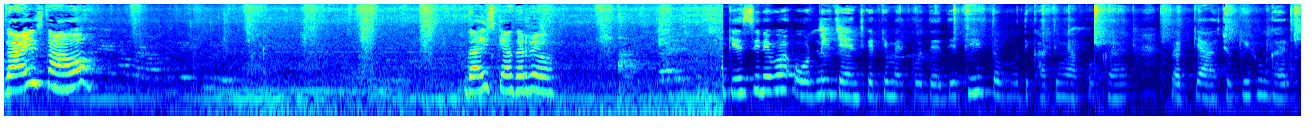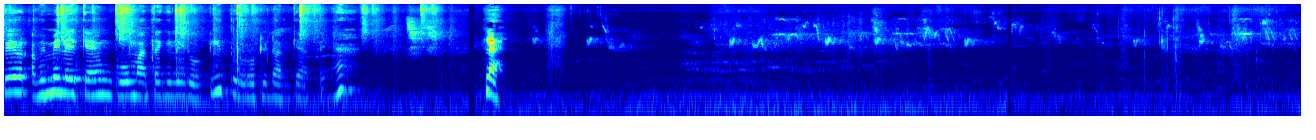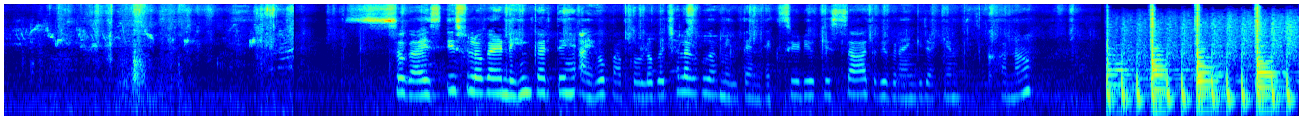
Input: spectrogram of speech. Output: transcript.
गाइस कहाँ हो? गाइस क्या कर रहे हो? किसी ने वो ओढ़नी चेंज करके मेरे को दे दी थी तो वो दिखाती हूँ मैं आपको घर रख के आ चुकी हूँ घर पे और अभी मैं लेके आई हूँ गौ माता के लिए रोटी तो रोटी डाल के आते हैं। ला। सो so गाइस इस व्लॉग का एंडिंग करते हैं। आई होप आपको व्लॉग अच्छा लगा होगा। मिलते हैं नेक्स्ट वीडियो के साथ। अभी बनाएँगे जाके हम खाना। Thank you.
